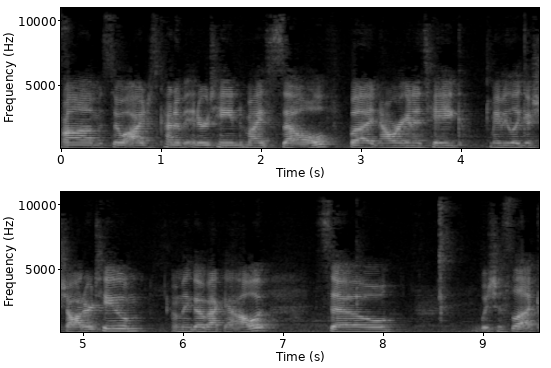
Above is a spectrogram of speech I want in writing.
Um, so I just kind of entertained myself, but now we're gonna take maybe like a shot or two and then go back out. So wish us luck.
